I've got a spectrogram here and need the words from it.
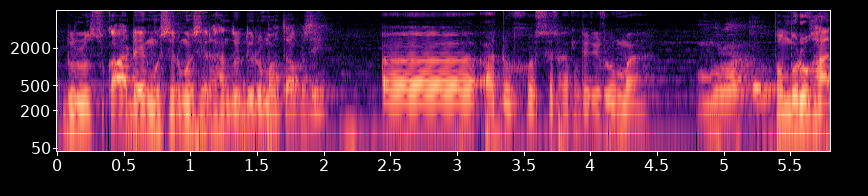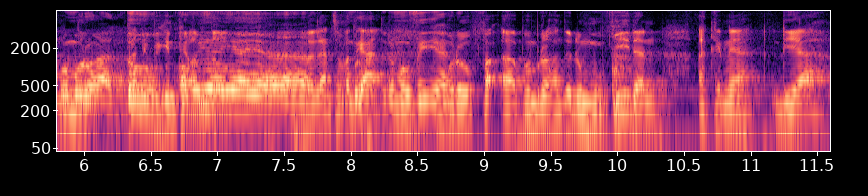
dulu suka ada yang ngusir-ngusir hantu di rumah tuh apa sih Eh, aduh, kusir hantu di rumah. Tuh. pemburu hantu. Pemburu hantu. Kan dibikin Oh, film iya, tuh. iya, iya. Bahkan sempat Pemburu kan hantu the movie, iya. pemburu, eh, pemburu hantu the movie dan akhirnya dia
